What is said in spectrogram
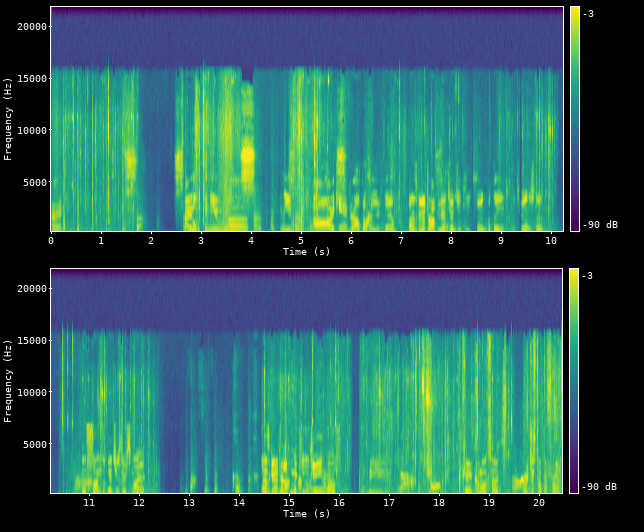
Alright. Idle, can you, uh, can you, oh, I can't drop it to you, damn. I was gonna drop you a Genji keychain, but they, they changed it. Those sons of bitches are smart. I was gonna drop him a keychain, both. Yeah. Okay, come outside. We're just out the front.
